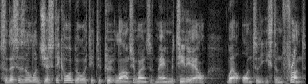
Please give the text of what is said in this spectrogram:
So this is the logistical ability to put large amounts of men and materiel, well, onto the Eastern Front.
